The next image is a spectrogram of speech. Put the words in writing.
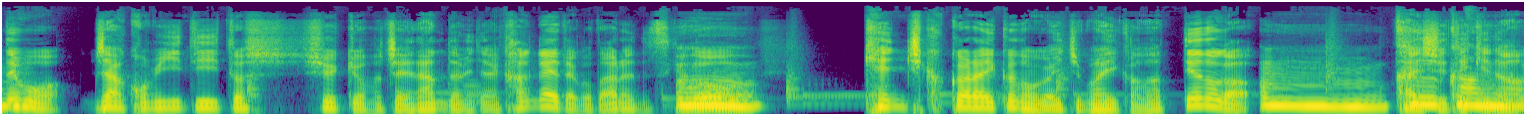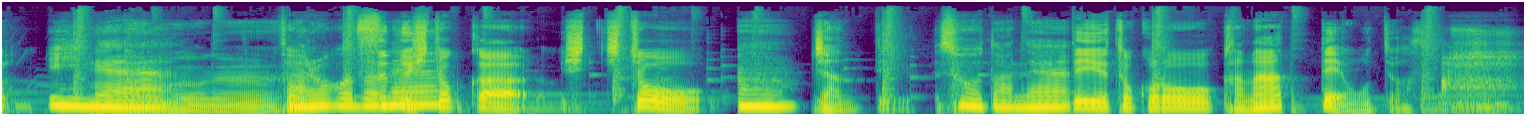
でもじゃあコミュニティと宗教の違いなんだみたいな考えたことあるんですけうど、ん建築から行くのが一番いいかなっていうのが、うんうん最終的な。いいね。なるほどね。なるほどね。住む人か人うんじゃんっていう。そうだね。っていうところかなって思ってます。あ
